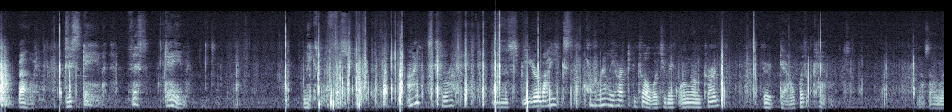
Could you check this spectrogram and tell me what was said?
nom. By the way, this game, this game makes me frustrated. I. And the speeder bikes are really hard to control. Once you make one wrong turn, you're down for the count. And also, I'm really cold because I'm wearing shorts. And my fan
